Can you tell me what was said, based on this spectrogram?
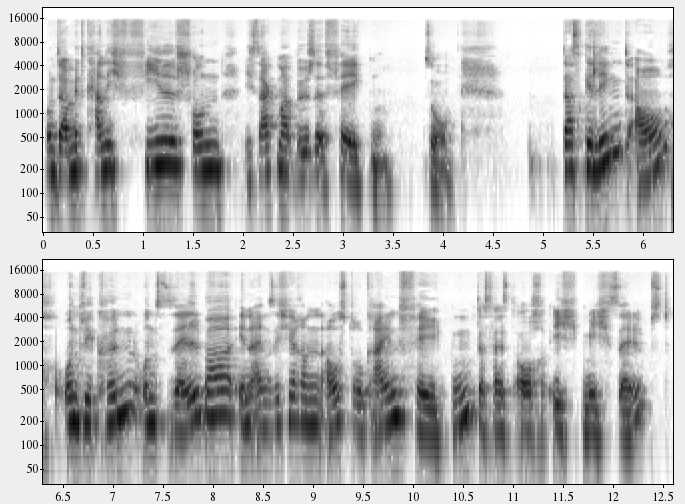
und damit kann ich viel schon, ich sag mal böse faken. So. Das gelingt auch und wir können uns selber in einen sicheren Ausdruck reinfaken, das heißt auch ich mich selbst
